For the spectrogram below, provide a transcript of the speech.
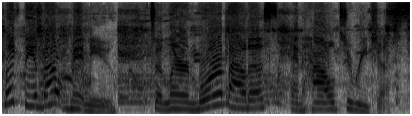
Click the About menu to learn more about us and how to reach us.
